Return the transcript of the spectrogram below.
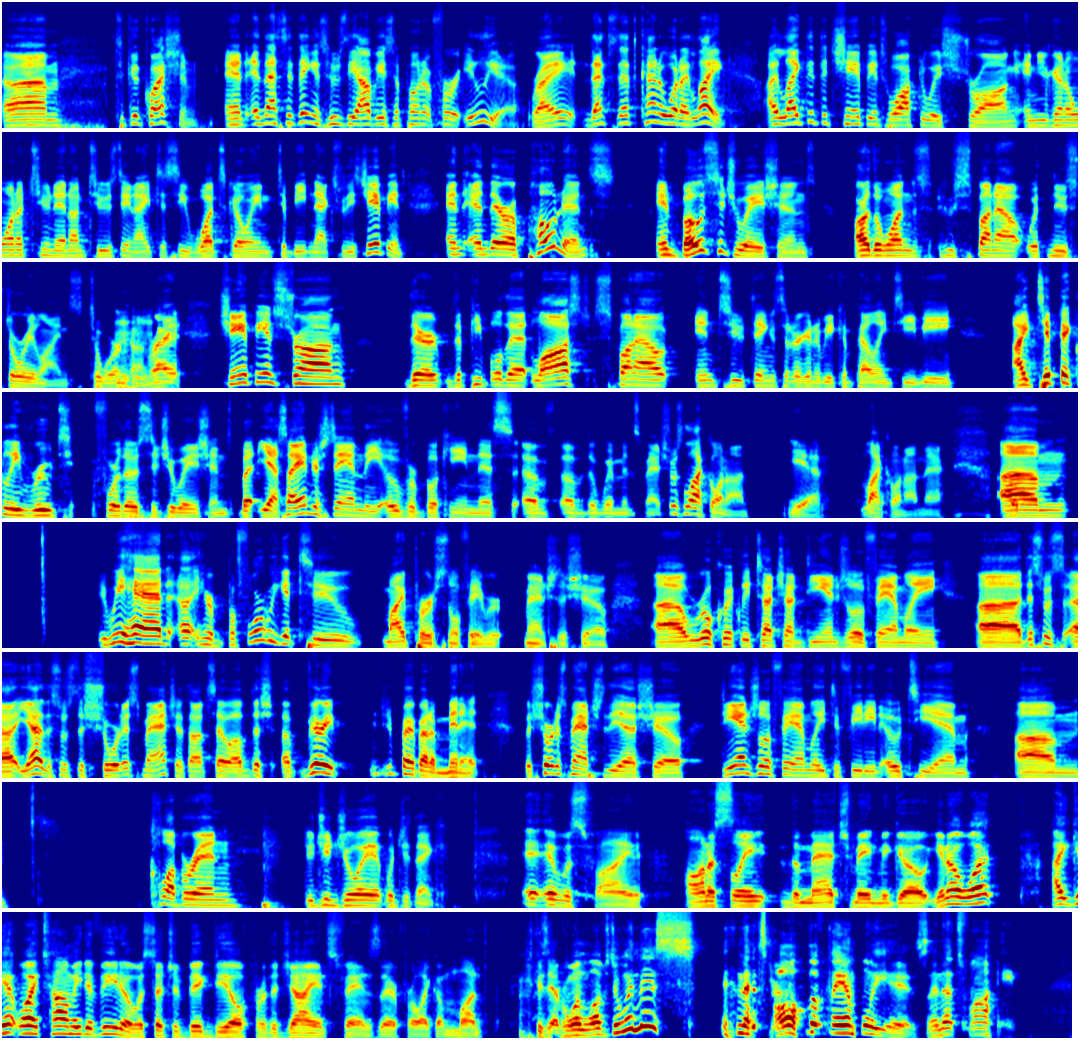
Um, it's a good question. And and that's the thing is who's the obvious opponent for Ilya, right? That's that's kind of what I like. I like that the champions walked away strong, and you're gonna want to tune in on Tuesday night to see what's going to be next for these champions. And and their opponents in both situations are the ones who spun out with new storylines to work on, Mhm. right? Champion strong. They're the people that lost, spun out into things that are going to be compelling TV. I typically root for those situations, but yes, I understand the overbookingness of of the women's match. There's a lot going on, Yeah, a lot going on there. Um, we had uh, here before we get to my personal favorite match of the show. Uh, real quickly touch on D'Angelo family. Uh, this was uh, yeah, this was the shortest match I thought so of the sh- uh, very probably about a minute, but shortest match of the uh, show. D'Angelo family defeating OTM. Um, Clubberin, did you enjoy it? What'd you think? it, it was fine. Honestly, the match made me go. You know what? I get why Tommy DeVito was such a big deal for the Giants fans there for like a month because everyone loves doing this, and that's Sure. all the family is, and that's fine.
